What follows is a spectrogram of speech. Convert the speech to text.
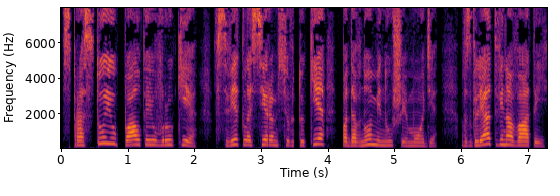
с простою палкой в руке, в светло-сером сюртуке по давно минувшей моде. Взгляд виноватый,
